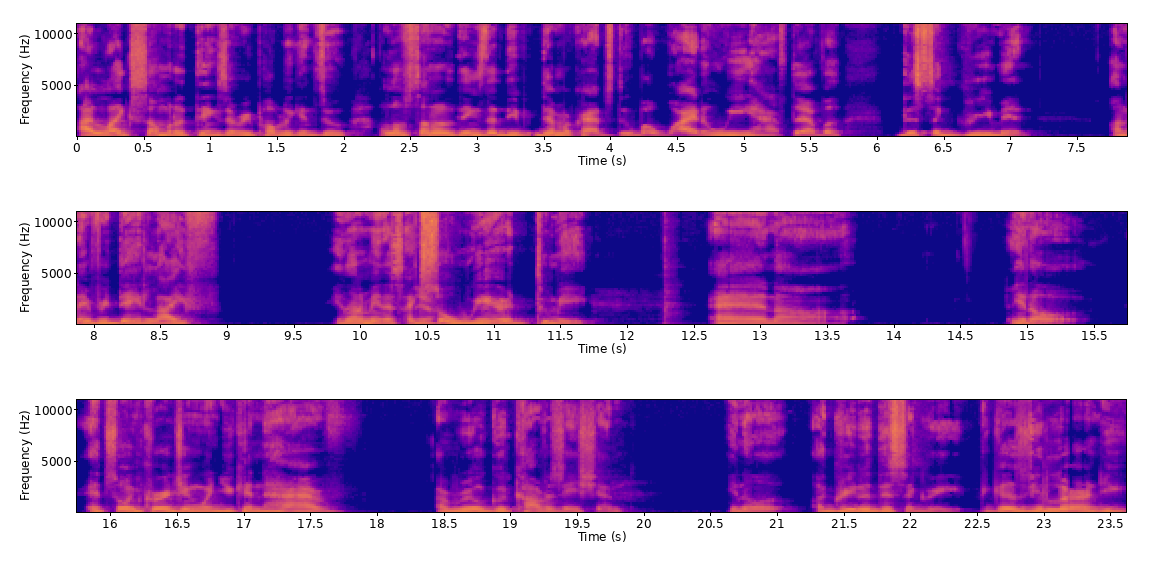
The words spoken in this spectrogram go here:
I like some of the things that Republicans do. I love some of the things that the Democrats do. But why do we have to have a disagreement on everyday life? You know what I mean? It's like Yeah. so weird to me. And uh, you know, it's so encouraging when you can have a real good conversation. You know, agree to disagree because you learn. You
